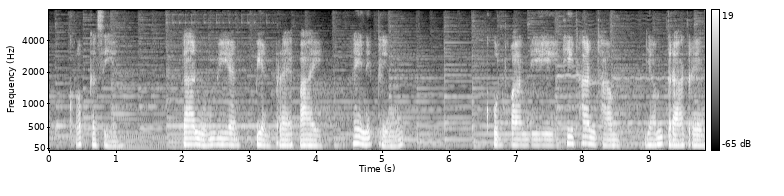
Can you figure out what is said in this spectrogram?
บครบเกษียณ การหมุนเวียนเปลี่ยนแปลไปให้นึกถึง คุณความดีที่ท่านทำย้ำตราตรึง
